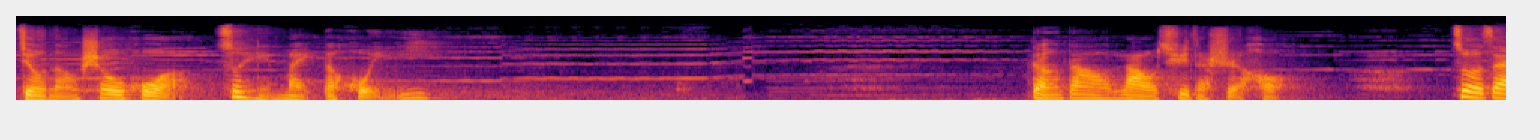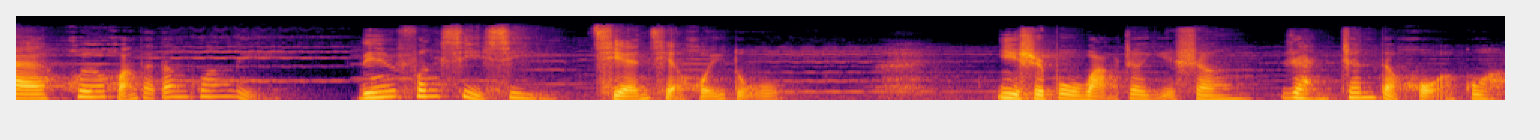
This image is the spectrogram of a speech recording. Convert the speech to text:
就能收获最美的回忆。等到老去的时候，坐在昏黄的灯光里，临风细细浅浅回读，亦是不枉这一生认真的活过。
